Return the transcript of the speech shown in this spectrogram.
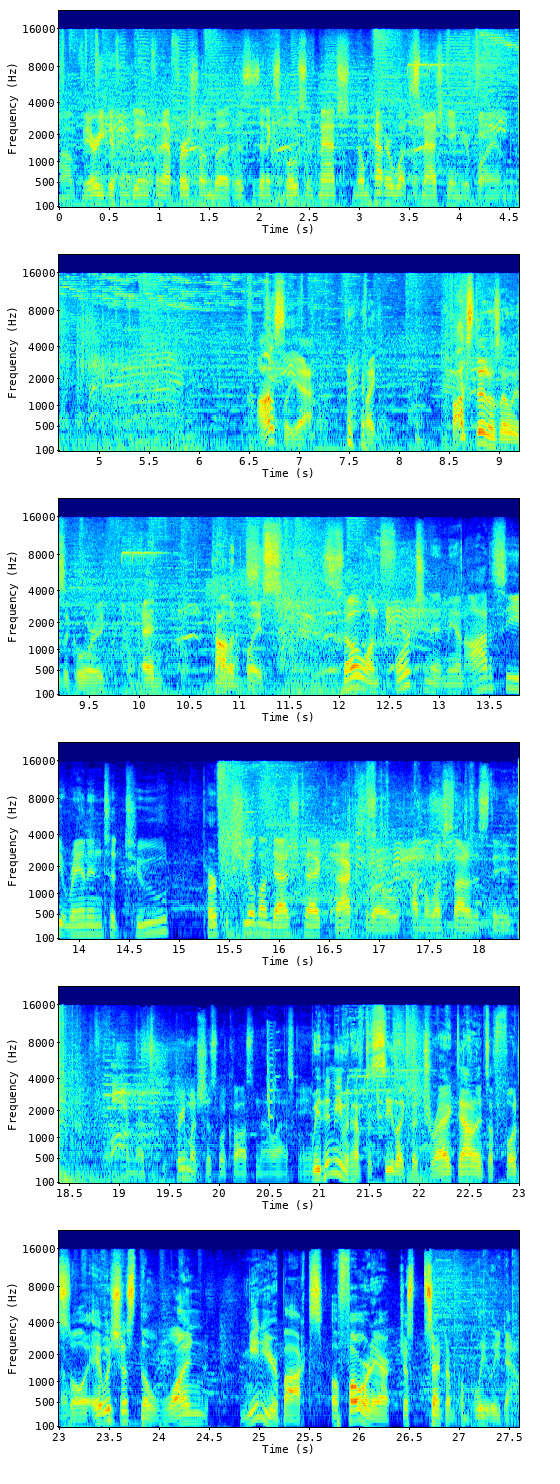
Uh, very different game from that first one, but this is an explosive match no matter what Smash game you're playing. Honestly, yeah. like, Fox Ditto's always a glory and commonplace. So unfortunate, man. Odyssey ran into two perfect shield on dash attack, back throw on the left side of the stage. And that's pretty much just what cost him that last game. We didn't even have to see like the drag down into footstool. It was just the one meteor box of forward air just sent him completely down.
